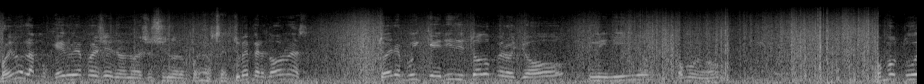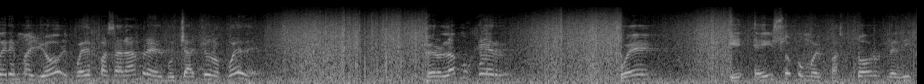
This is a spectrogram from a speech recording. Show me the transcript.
Bueno, la mujer hubiera a decir, no, no, eso sí no lo puedo hacer. Tú me perdonas, tú eres muy querido y todo, pero yo, mi niño, ¿cómo no? Como tú eres mayor y puedes pasar hambre, el muchacho no puede. Pero la mujer fue y, e hizo como el pastor le dijo.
